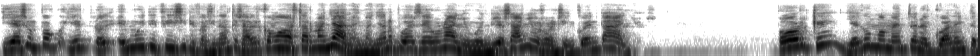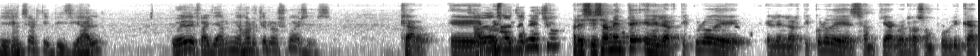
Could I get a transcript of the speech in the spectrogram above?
y es un poco, y es, muy difícil y fascinante saber cómo va a estar mañana, y mañana puede ser un año, o en 10 años, o en 50 años. Porque llega un momento en el cual la inteligencia artificial puede fallar mejor que los jueces, Claro. Eh, pues, derecho? Precisamente en el, artículo de, en el artículo de Santiago en Razón Pública,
